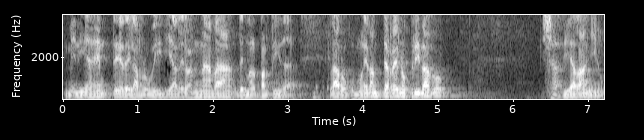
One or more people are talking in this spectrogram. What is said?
Venía gente de Garrovilla, de las Navas, de Malpartida. Claro, como eran terrenos privados, se hacía daño,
